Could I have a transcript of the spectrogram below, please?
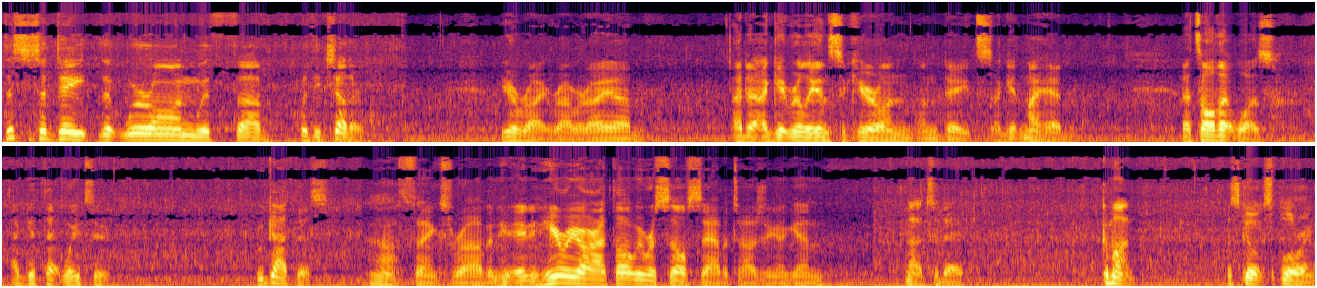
this is a date that we're on with uh, with each other. You're right, Robert. I, um, I, I get really insecure on, on dates. I get in my head. That's all that was. I get that way too. We got this. Oh, thanks, Rob. And, and here we are. I thought we were self-sabotaging again. Not today. Come on, let's go exploring.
